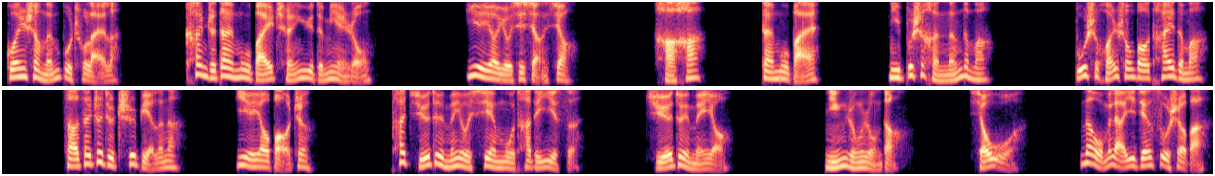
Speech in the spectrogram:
关上门不出来了，看着戴沐白沉郁的面容。叶耀有些想笑，哈哈，戴沐白，你不是很能的吗？不是还双胞胎的吗？咋在这就吃瘪了呢？叶耀保证，他绝对没有羡慕他的意思，绝对没有。宁荣荣道：“小五，那我们俩一间宿舍吧。”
